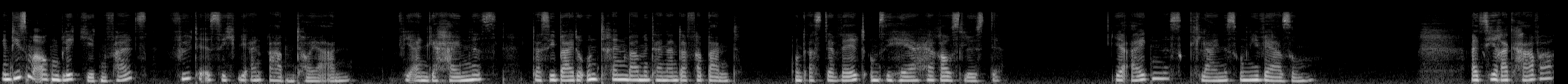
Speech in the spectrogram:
In diesem Augenblick jedenfalls fühlte es sich wie ein Abenteuer an, wie ein Geheimnis, das sie beide untrennbar miteinander verband und aus der Welt um sie her herauslöste. Ihr eigenes kleines Universum. Als Hirakawa,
